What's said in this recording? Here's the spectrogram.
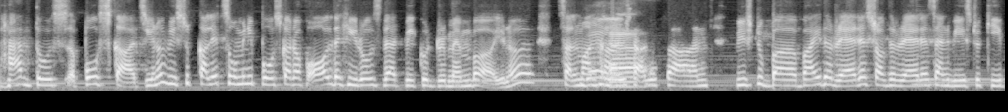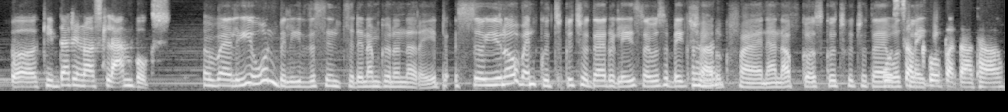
have those uh, postcards. You know, we used to collect so many postcards of all the heroes that we could remember. You know, Salman yeah. Khan, Shah Rukh Khan. We used to buy, buy, the rarest of the rarest, and we used to keep uh, keep that in our slam books. Well, you won't believe this incident I'm going to narrate. So, you know, when Kuch Kuch Hota released, I was a big uh-huh. Shah Rukh fan. And of course, Kuch Kuch Hota was like... Pata tha.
